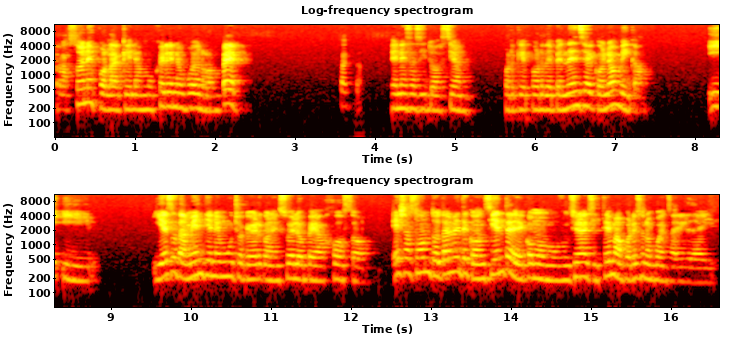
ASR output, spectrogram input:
razones por las que las mujeres no pueden romper. Exacto en esa situación, porque por dependencia económica. Y, y, eso también tiene mucho que ver con el suelo pegajoso. Ellas son totalmente conscientes de cómo funciona el sistema, por eso no pueden salir de ahí.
